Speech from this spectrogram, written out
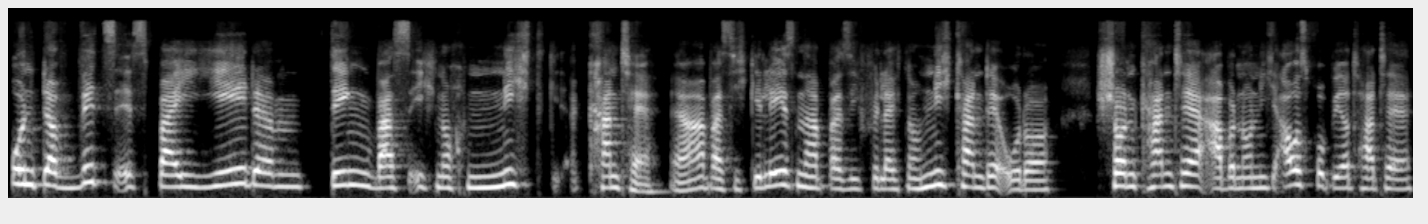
Und der Witz ist bei jedem Ding, was ich noch nicht kannte, ja, was ich gelesen habe, was ich vielleicht noch nicht kannte oder schon kannte, aber noch nicht ausprobiert hatte,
